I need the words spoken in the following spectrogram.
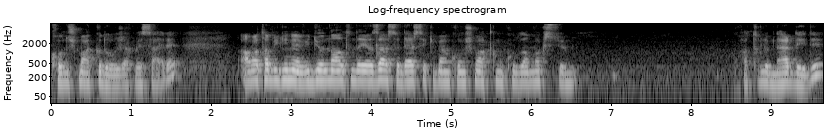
konuşma hakkı doğacak vesaire. Ama tabii yine videonun altında yazarsa derse ki ben konuşma hakkımı kullanmak istiyorum. Hatırlıyorum neredeydi?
